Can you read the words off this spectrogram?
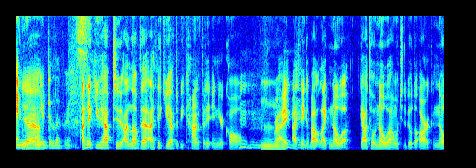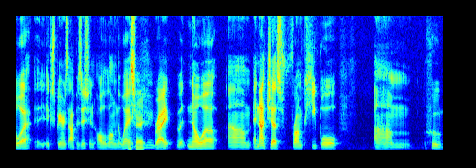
in, Yeah. in your deliverance I think you have to. I love that. I think you have to be confident in your call, Mm-hmm. right? I think about like Noah. God told Noah, "I want you to build an ark." Noah experienced opposition all along the way. That's right. Mm-hmm. Right, but Noah, um, and not just from people um, who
